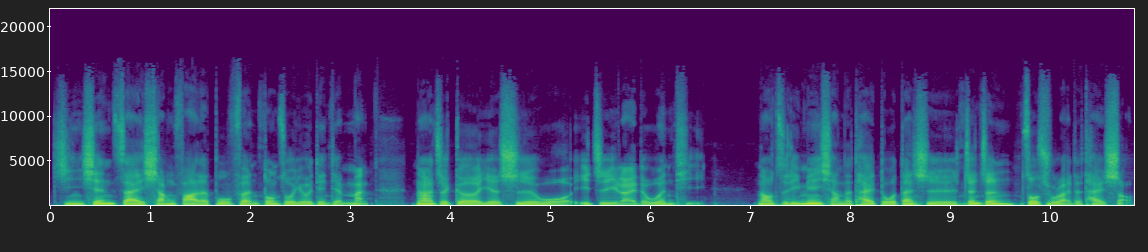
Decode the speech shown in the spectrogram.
仅限在想法的部分，动作有一点点慢。那这个也是我一直以来的问题，脑子里面想的太多，但是真正做出来的太少。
